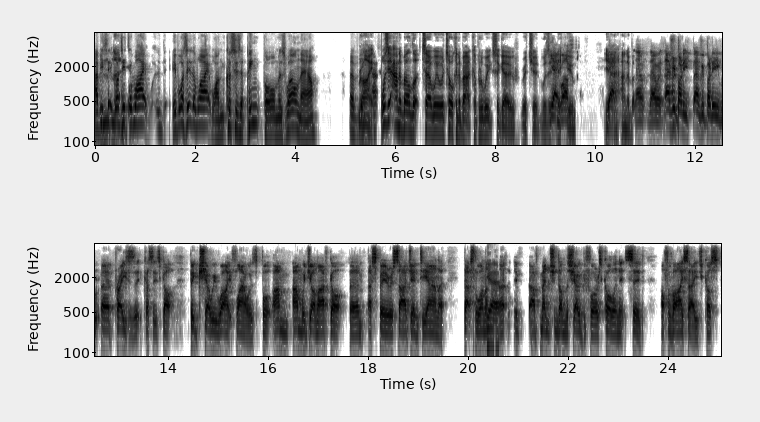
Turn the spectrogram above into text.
Have you seen? No. Was it the white? It was it the white one because there's a pink form as well now. The, right. Was it Annabelle that uh, we were talking about a couple of weeks ago, Richard? Was it yeah, Nick it yeah, yeah, Annabelle. No, no, everybody, everybody uh, praises it because it's got big, showy white flowers. But I'm, I'm with John. I've got um, Aspera sargentiana. That's the one yeah. I, have mentioned on the show before. It's calling it Sid off of Ice Age because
